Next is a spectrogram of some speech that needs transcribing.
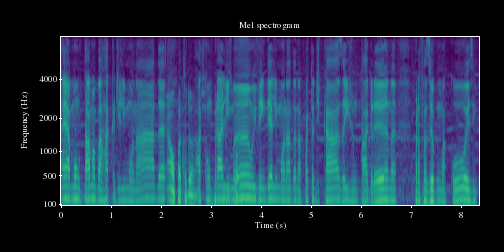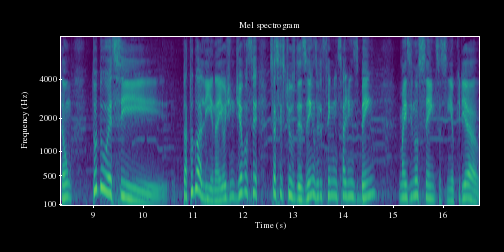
é, a montar uma barraca de limonada, Ah, o Pato Donald. a comprar limão e vender a limonada na porta de casa e juntar a grana para fazer alguma coisa. Então, tudo esse tá tudo ali, né? E hoje em dia você se assistir os desenhos, eles têm mensagens bem mais inocentes assim. Eu queria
